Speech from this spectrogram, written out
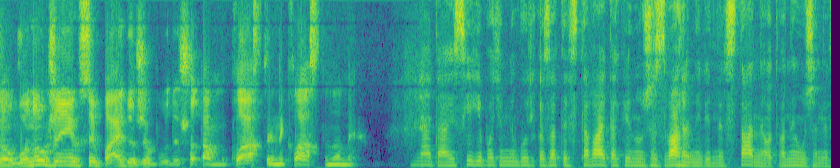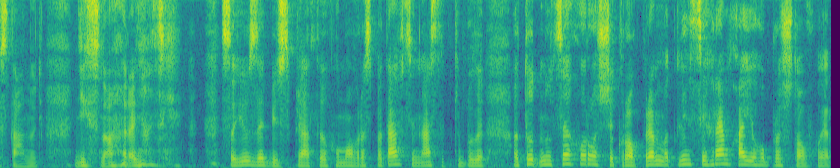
воно вже їм все байдуже буде, що там класти, не класти на них. Да, да, і скільки потім не будуть казати вставай, так він уже зварений, він не встане. От вони вже не встануть. Дійсно, радянський союз за більш сприятливих умов розпадався. Наслідки були А тут. Ну це хороший крок. Прямо от Лінсі Грем хай його проштовхує.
